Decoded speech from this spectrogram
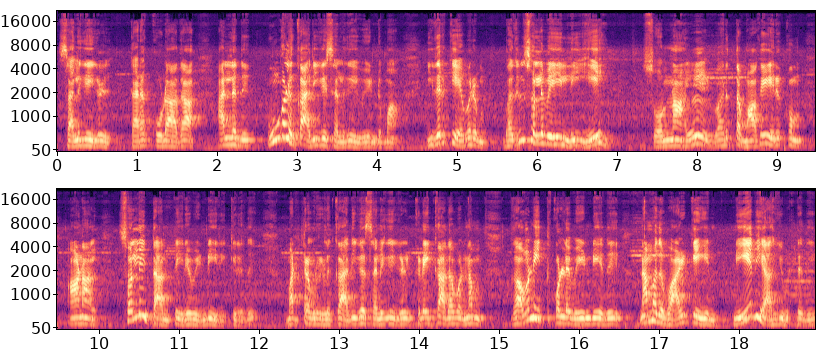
சலுகைகள் தரக்கூடாதா? அல்லது உங்களுக்கு அதிக சலுகை வேண்டுமா? இதற்கு எவரும் பதில் சொல்லவே இல்லையே. சொன்னால் வருத்தமாக இருக்கும். ஆனால் சொல்லித்தான் தீர வேண்டி இருக்கிறது. மற்றவர்களுக்கு அதிக சலுகைகள் கிடைக்காத வண்ணம் கவனித்து கொள்ள வேண்டியது நமது வாழ்க்கையின் நியதியாகிவிட்டது.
